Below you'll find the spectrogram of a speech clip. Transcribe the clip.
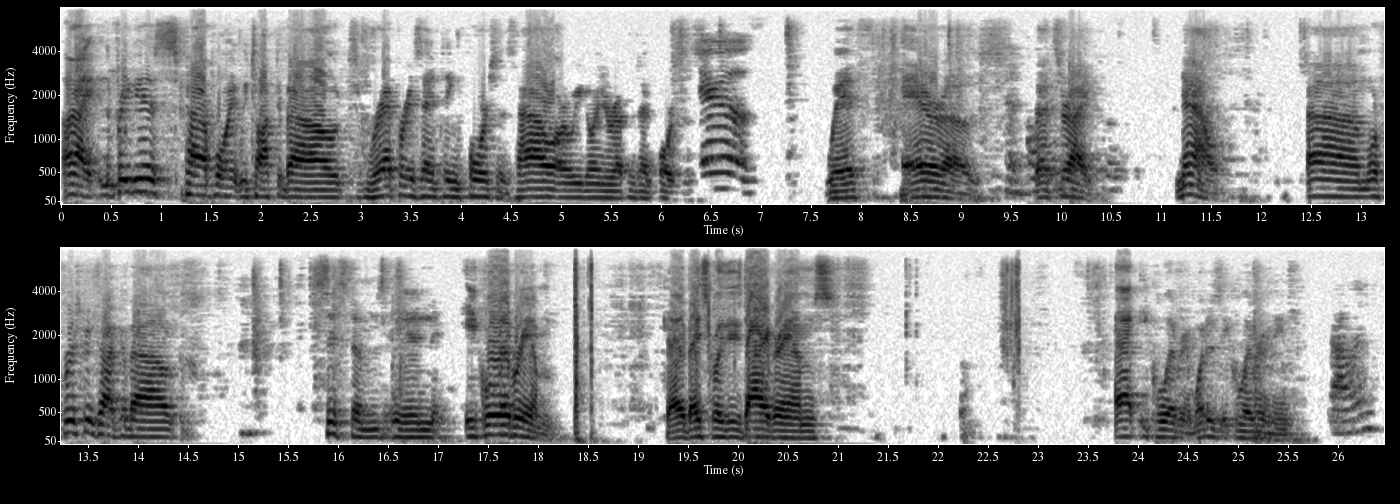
All right, in the previous PowerPoint, we talked about representing forces. How are we going to represent forces? Arrows. With arrows. That's right. Now, um, we're first going to talk about systems in equilibrium. Okay, basically these diagrams at equilibrium. What does equilibrium mean? Balance.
